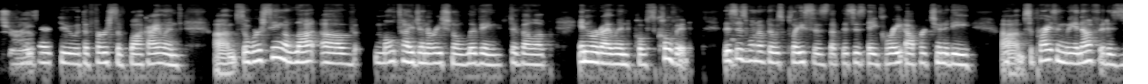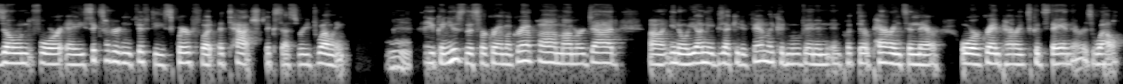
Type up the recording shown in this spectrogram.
sure compared to the first of Block Island. Um, so we're seeing a lot of multi generational living develop in Rhode Island post COVID. This is one of those places that this is a great opportunity um, surprisingly enough, it is zoned for a 650 square foot attached accessory dwelling. So you can use this for grandma, grandpa, mom or dad. Uh, you know, a young executive family could move in and, and, put their parents in there, or grandparents could stay in there as well.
